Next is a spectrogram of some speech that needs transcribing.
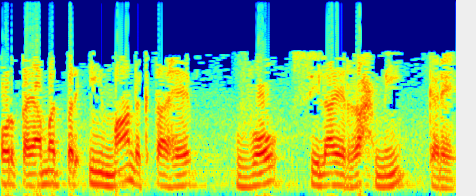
اور قیامت پر ایمان رکھتا ہے، وہ سلائے رحمی کرے۔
